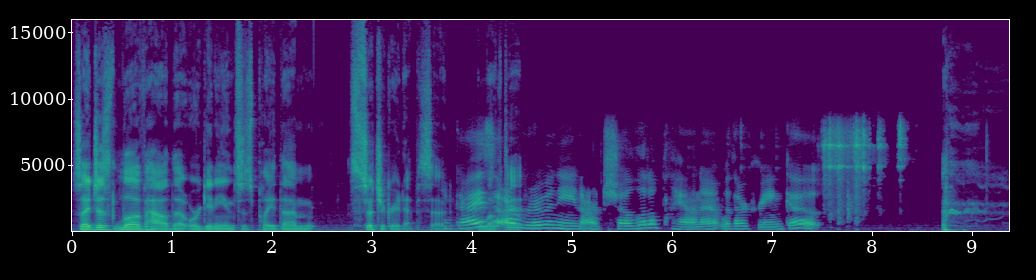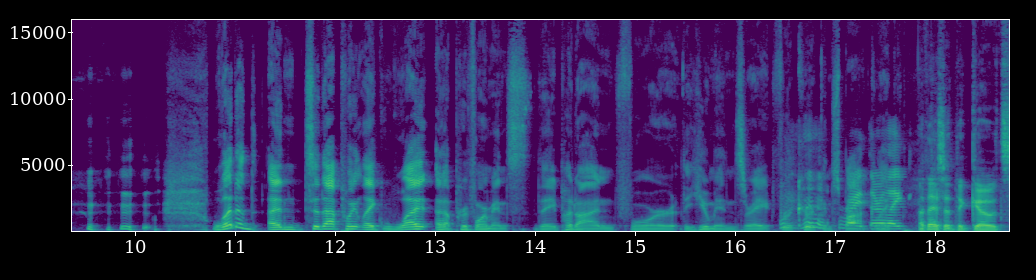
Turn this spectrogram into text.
So I just love how the Organians just played them. Such a great episode. You guys Loved are it. ruining our chill little planet with our green goats. what a and to that point, like what a performance they put on for the humans, right? For Kirk and Spock. right, they're like, I thought I said the goats.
